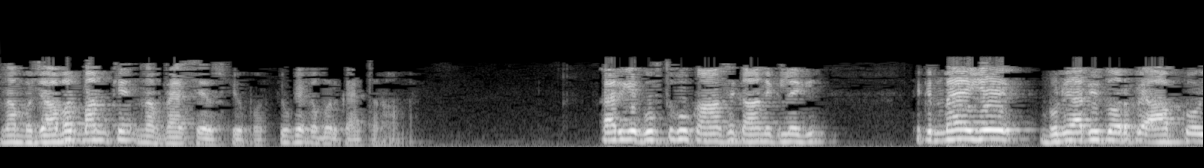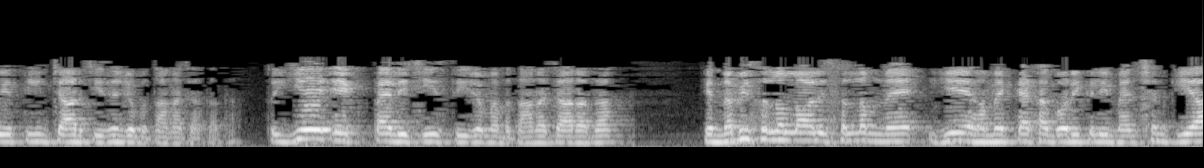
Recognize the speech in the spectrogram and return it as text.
نہ مجاور بن کے، نہ ویسے اس کے اوپر، کیونکہ قبر کا احترام ہے۔ خیر، یہ گفتگو کہاں سے کہاں نکلے گی؟ لیکن میں یہ بنیادی طور پہ آپ کو یہ تین چار چیزیں جو بتانا چاہتا تھا۔ تو یہ ایک پہلی چیز تھی جو میں بتانا چاہ رہا تھا کہ نبی صلی اللہ علیہ وسلم نے یہ ہمیں کیٹاگوریکلی مینشن کیا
